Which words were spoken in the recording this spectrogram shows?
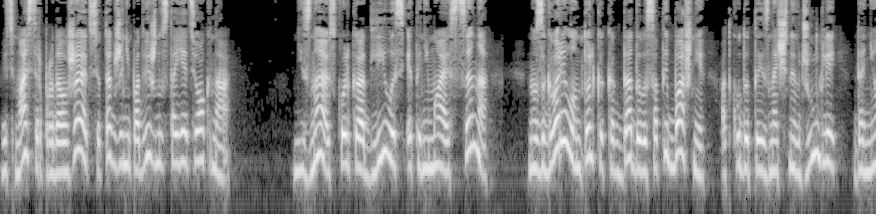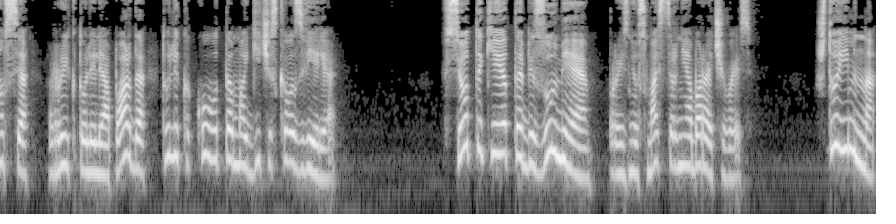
Ведь мастер продолжает все так же неподвижно стоять у окна — не знаю, сколько длилась эта немая сцена, но заговорил он только когда до высоты башни, откуда-то из ночных джунглей, донесся рык то ли леопарда, то ли какого-то магического зверя. «Все-таки это безумие!» — произнес мастер, не оборачиваясь. «Что именно?»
